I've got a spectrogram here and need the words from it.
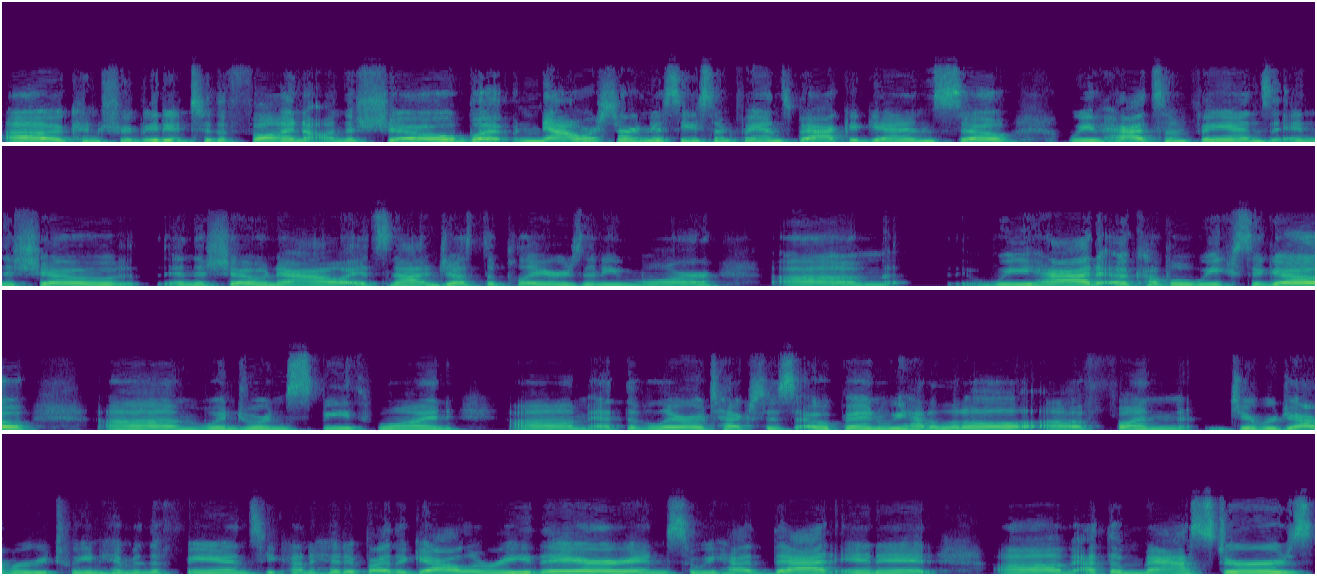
uh, contributed to the fun on the show. But now we're starting to see some fans back again. So we've had some fans in the show in the show now. It's not just the players anymore. Um, we had a couple weeks ago um, when Jordan Spieth won um, at the Valero Texas Open. We had a little uh, fun jibber jabber between him and the fans. He kind of hit it by the gallery there, and so we had that in it. Um, at the Masters,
